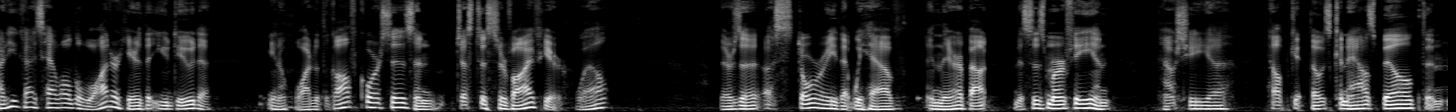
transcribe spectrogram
how do you guys have all the water here that you do to, you know, water the golf courses and just to survive here? Well, there's a, a story that we have in there about Mrs. Murphy and how she uh, helped get those canals built and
